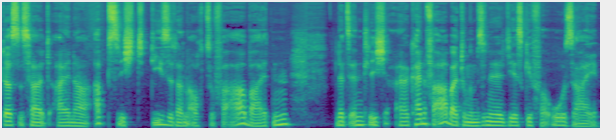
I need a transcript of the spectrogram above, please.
dass es halt einer Absicht, diese dann auch zu verarbeiten, letztendlich äh, keine Verarbeitung im Sinne der DSGVO sei.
